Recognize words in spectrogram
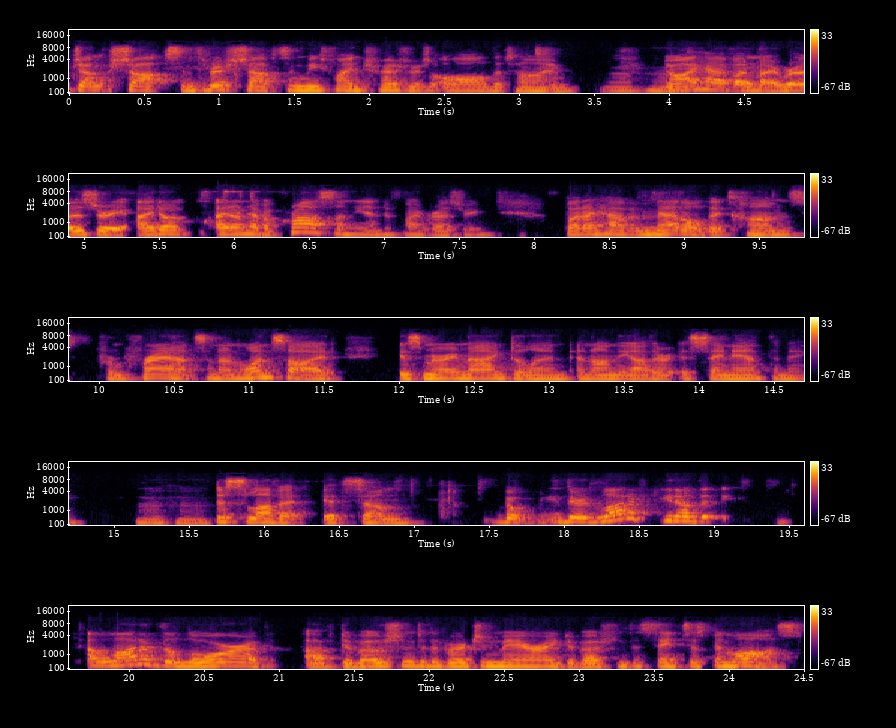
junk shops and thrift shops and we find treasures all the time. Mm-hmm. No, I have on my rosary. I don't I don't have a cross on the end of my rosary, but I have a medal that comes from France. And on one side is Mary Magdalene, and on the other is Saint Anthony. Mm-hmm. Just love it. It's um, but there are a lot of you know the, a lot of the lore of of devotion to the Virgin Mary, devotion to the saints has been lost.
